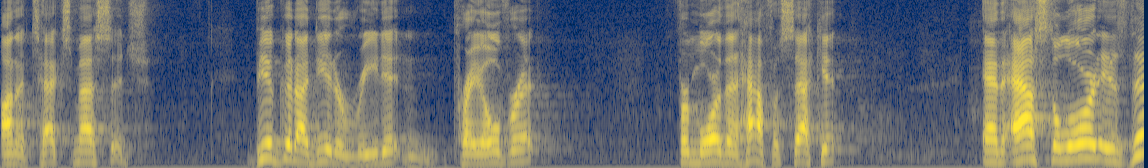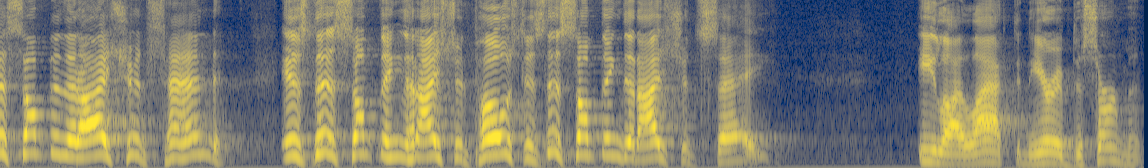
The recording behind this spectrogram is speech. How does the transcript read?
on a text message. Be a good idea to read it and pray over it for more than half a second and ask the Lord, is this something that I should send? Is this something that I should post? Is this something that I should say? Eli lacked in the area of discernment.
